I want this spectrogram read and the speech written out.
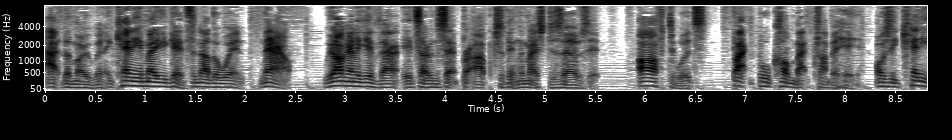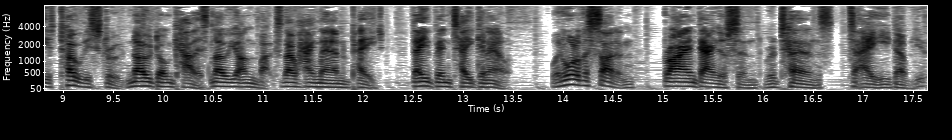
at the moment. And Kenny Omega gets another win. Now, we are going to give that its own separate up because I think the match deserves it. Afterwards, Blackpool Combat Club are here. Obviously, Kenny is totally screwed. No Don Callis, no Young Bucks, no Hangman Adam Page. They've been taken out. When all of a sudden, Bryan Danielson returns to AEW.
